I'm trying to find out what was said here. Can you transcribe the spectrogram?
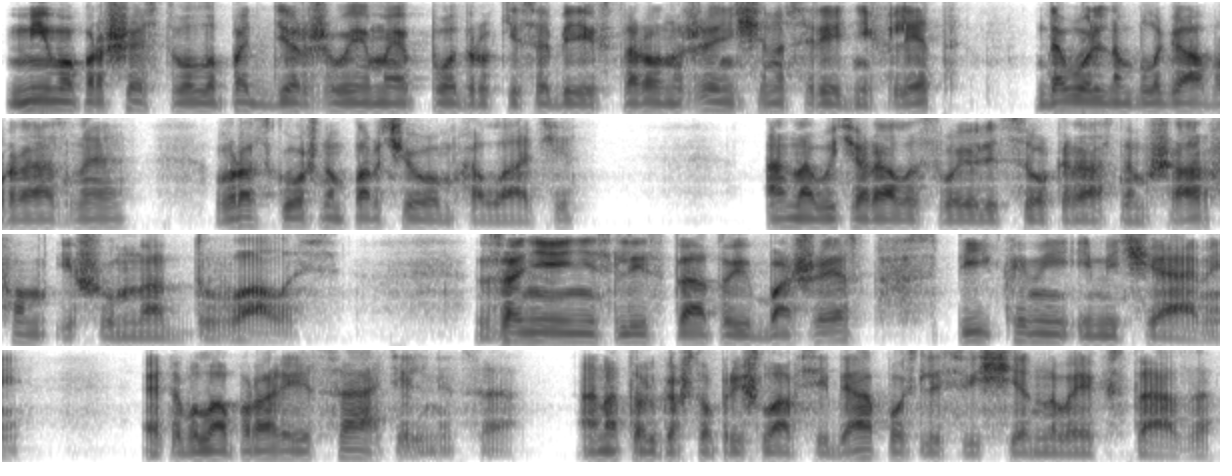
Мимо прошествовала поддерживаемая под руки с обеих сторон женщина средних лет, довольно благообразная, в роскошном парчевом халате, она вытирала свое лицо красным шарфом и шумно отдувалась. За ней несли статуи божеств с пиками и мечами. Это была прорицательница. Она только что пришла в себя после священного экстаза.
